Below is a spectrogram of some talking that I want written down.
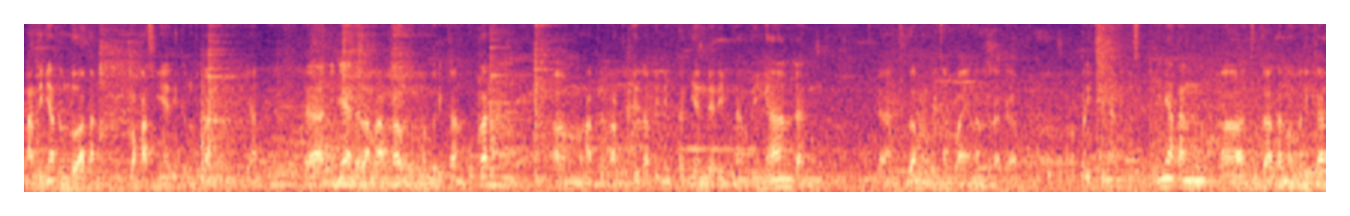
nantinya tentu akan lokasinya ditentukan kemudian dan ini adalah rangka untuk memberikan bukan um, menakut-nakuti tapi ini bagian dari pendampingan dan dan juga memberikan pelayanan terhadap uh, perizinan itu sendiri. Ini akan uh, juga akan memberikan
